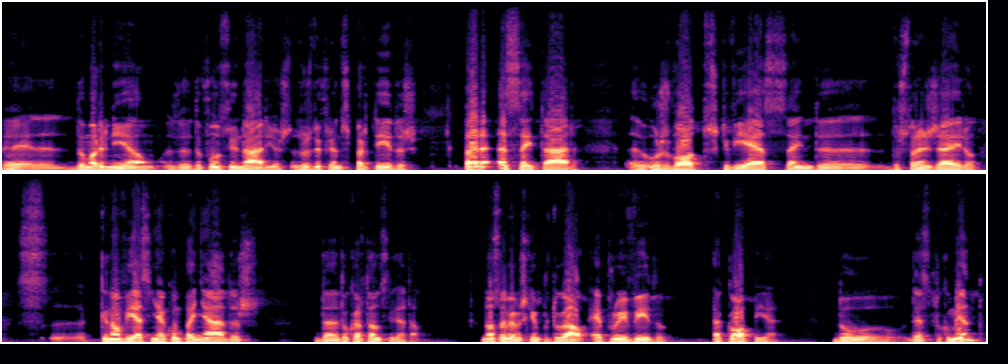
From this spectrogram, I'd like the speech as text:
eh, de uma reunião de, de, funcionários dos diferentes partidos para aceitar os votos que viessem de, do estrangeiro, que não viessem acompanhados da, do cartão de cidadão. Nós sabemos que em Portugal é proibido a cópia do, desse documento,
